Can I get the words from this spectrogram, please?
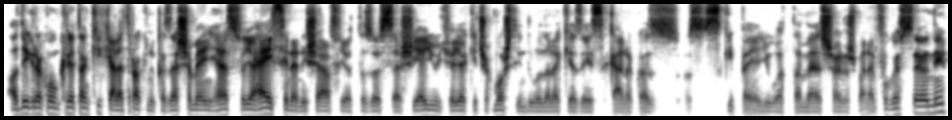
Addigra konkrétan ki kellett raknunk az eseményhez, hogy a helyszínen is elfogyott az összes jegy, úgyhogy aki csak most indulna neki az éjszakának, az, az skippelje nyugodtan, mert sajnos már nem fog összejönni.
